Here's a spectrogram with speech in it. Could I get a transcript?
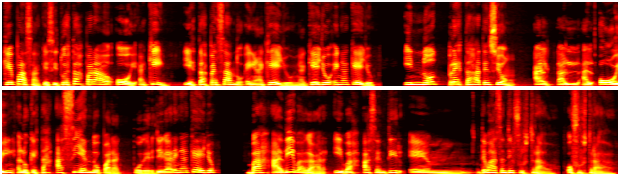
¿Qué pasa? Que si tú estás parado hoy aquí y estás pensando en aquello, en aquello, en aquello, y no prestas atención al, al, hoy, a lo que estás haciendo para poder llegar en aquello, vas a divagar y vas a sentir, em, te vas a sentir frustrado o frustrada.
